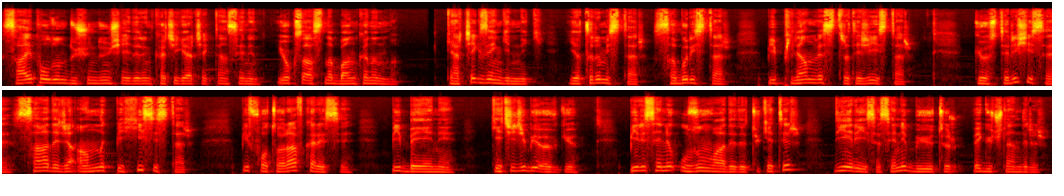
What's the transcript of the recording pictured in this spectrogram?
Sahip olduğunu düşündüğün şeylerin kaçı gerçekten senin yoksa aslında bankanın mı? Gerçek zenginlik yatırım ister, sabır ister, bir plan ve strateji ister. Gösteriş ise sadece anlık bir his ister. Bir fotoğraf karesi, bir beğeni, geçici bir övgü. Biri seni uzun vadede tüketir, diğeri ise seni büyütür ve güçlendirir.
